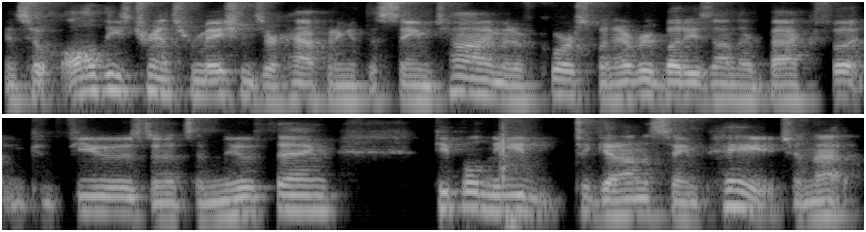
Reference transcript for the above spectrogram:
And so all these transformations are happening at the same time. And of course, when everybody's on their back foot and confused and it's a new thing, people need to get on the same page. And that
